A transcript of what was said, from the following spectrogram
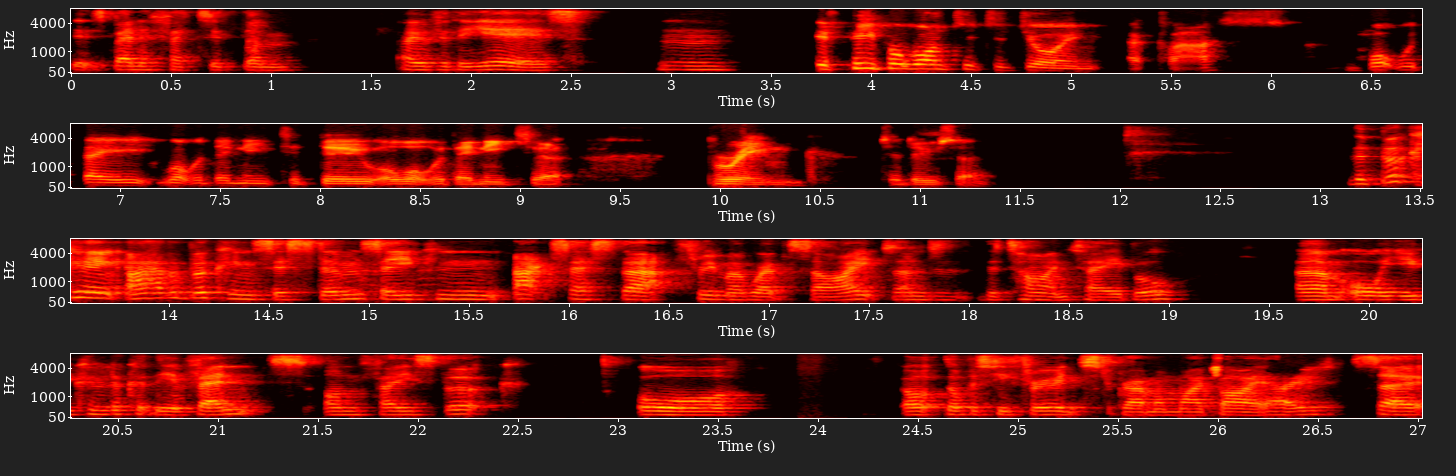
it's benefited them over the years. Mm. If people wanted to join a class, what would they what would they need to do, or what would they need to bring to do so? the booking i have a booking system so you can access that through my website under the timetable um, or you can look at the events on facebook or, obviously through instagram on my bio. So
